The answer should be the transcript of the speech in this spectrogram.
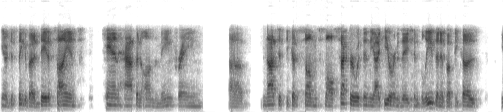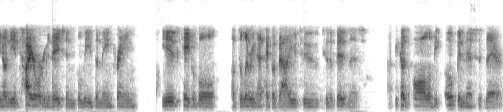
you know, just think about it. Data science can happen on the mainframe, uh, not just because some small sector within the IT organization believes in it, but because you know the entire organization believes the mainframe is capable of delivering that type of value to to the business uh, because all of the openness is there.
